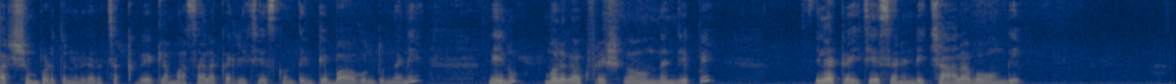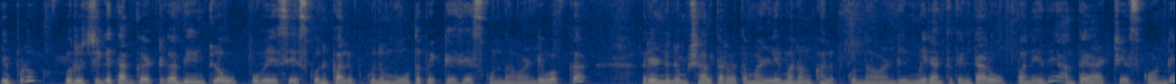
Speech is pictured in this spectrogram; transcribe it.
వర్షం పడుతున్నది కదా చక్కగా ఇట్లా మసాలా కర్రీ చేసుకొని తింటే బాగుంటుందని నేను మొలగాకు ఫ్రెష్గా ఉందని చెప్పి ఇలా ట్రై చేశానండి. చాలా బాగుంది. ఇప్పుడు రుచికి తగ్గట్టుగా దీంట్లో ఉప్పు వేసేసుకొని కలుపుకొని మూత పెట్టేసేసుకుందామండి. ఒక్క రెండు నిమిషాల తర్వాత మళ్ళీ మనం కలుపుకుందామండి. మీరు ఎంత తింటారో ఉప్పు అనేది అంత యాడ్ చేసుకోండి.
